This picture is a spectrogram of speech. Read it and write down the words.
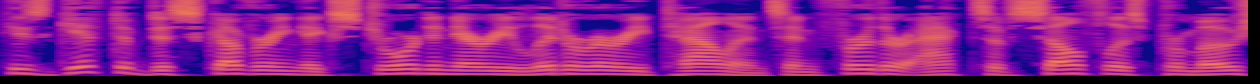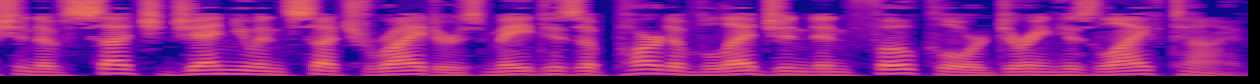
His gift of discovering extraordinary literary talents and further acts of selfless promotion of such genuine such writers made his a part of legend and folklore during his lifetime.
